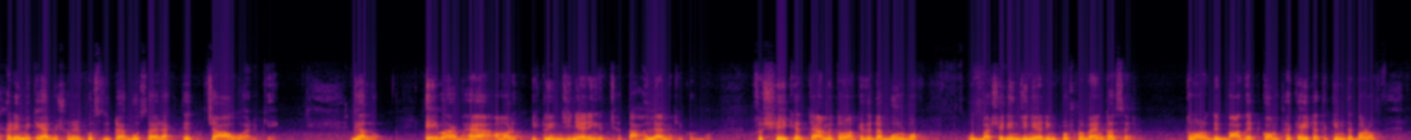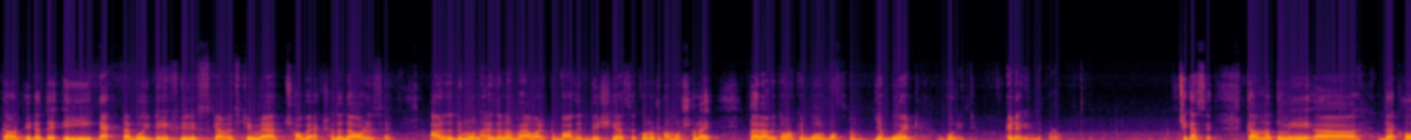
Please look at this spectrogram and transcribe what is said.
একাডেমিকে অ্যাডমিশনের প্রস্তুতিটা গুছায় রাখতে চাও আর কি। গেল। এইবার ভাইয়া আমার একটু ইঞ্জিনিয়ারিং ইচ্ছা, তাহলে আমি কি করব? তো সেই ক্ষেত্রে আমি তোমাকে যেটা বলব উদ্বাসের ইঞ্জিনিয়ারিং প্রশ্ন ব্যাংক আছে। তোমার যদি বাজেট কম থাকে, এটাতে কিনতে পারো। কারণ এটাতে এই একটা বইতেই ফিজিক্স কেমিস্ট্রি ম্যাথ সব একসাথে দেওয়া রয়েছে। আর যদি মনে হয় যে না ভাই আমার একটু বাজেট বেশি আছে, কোনো সমস্যা নাই, তাহলে আমি তোমাকে বলব যে বুয়েট গণিত, এটা কিনতে পারো। ঠিক আছে? কেননা তুমি দেখো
